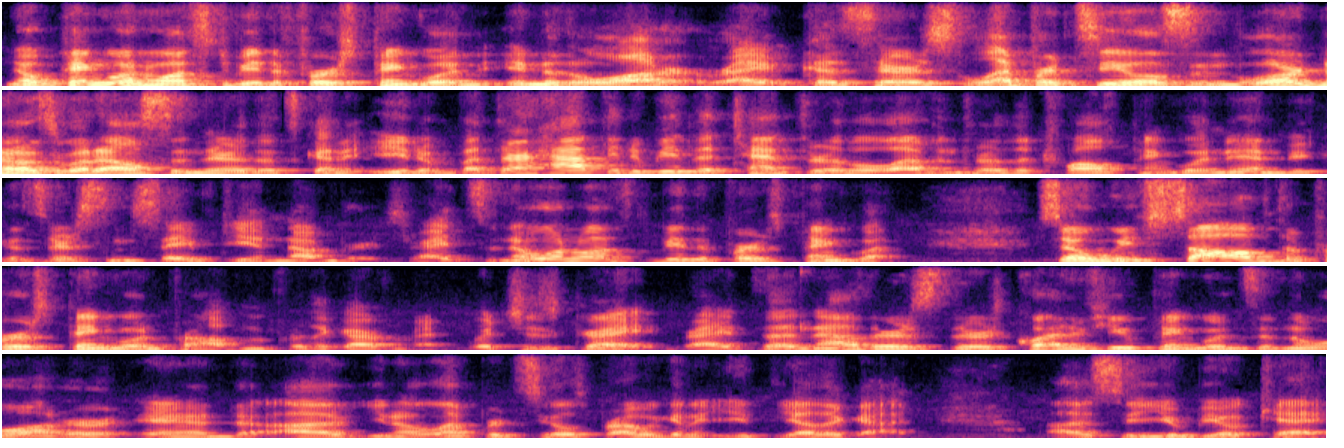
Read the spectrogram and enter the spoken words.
no penguin wants to be the first penguin into the water, right? Because there's leopard seals and Lord knows what else in there that's going to eat them. But they're happy to be the 10th or the 11th or the 12th penguin in because there's some safety in numbers, right? So no one wants to be the first penguin. So we've solved the first penguin problem for the government, which is great, right? So now there's there's quite a few penguins in the water, and uh, you know leopard seal's probably going to eat the other guy, uh, so you'll be okay.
